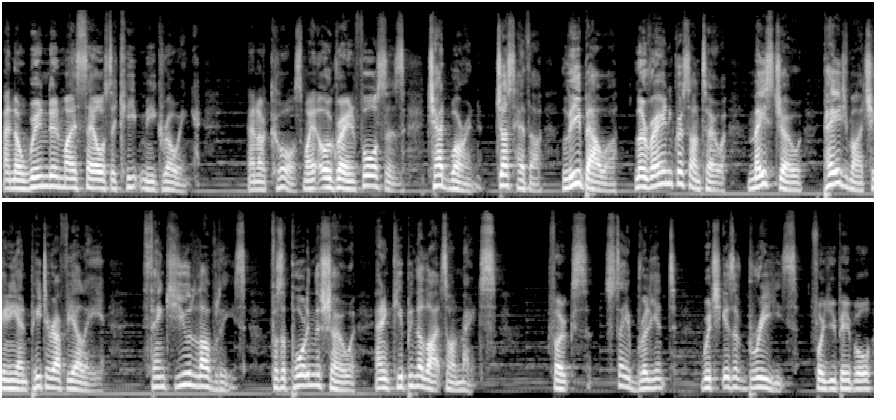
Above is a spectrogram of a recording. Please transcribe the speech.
and the wind in my sails to keep me growing. And of course, my Earl Grey enforcers Chad Warren, Just Heather, Lee Bauer, Lorraine Crisanto, Mace Joe, Paige Marcini, and Peter Raffaelli. Thank you, lovelies, for supporting the show and keeping the lights on, mates. Folks, stay brilliant, which is a breeze for you people,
